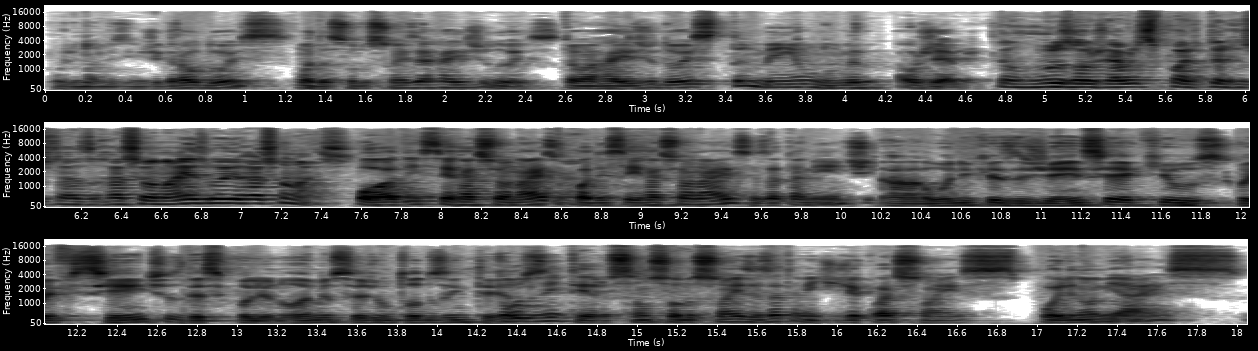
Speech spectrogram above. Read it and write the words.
polinômiozinho de grau 2, uma das soluções é a raiz de 2. Então, a raiz de 2 também é um número algébrico. Então, números algébricos podem ter resultados racionais ou irracionais. Podem ser racionais ou podem ser irracionais, exatamente. A única exigência é que os coeficientes desse polinômio sejam todos inteiros. Todos inteiros. São soluções exatamente de equações polinomiais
